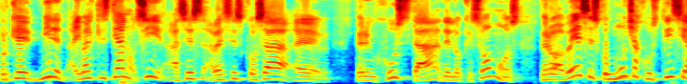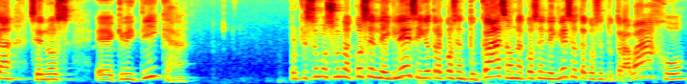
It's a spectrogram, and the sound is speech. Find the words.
Porque, miren, ahí va el cristiano, sí, haces a veces cosa, eh, pero injusta de lo que somos, pero a veces con mucha justicia se nos eh, critica. Porque somos una cosa en la iglesia y otra cosa en tu casa, una cosa en la iglesia, otra cosa en tu trabajo.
